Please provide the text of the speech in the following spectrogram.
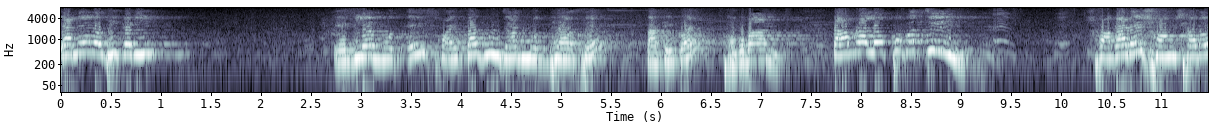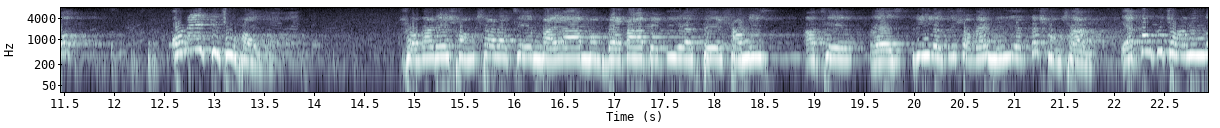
জ্ঞানের অধিকারী। এই ছয়টা গুণ যার মধ্যে আছে, তাকে কয় ভগবান। তা আমরা লক্ষ্য করছি অনেক কিছু হয়। সংসার আছে, মায়া, বেটা, বেটি আছে, স্বামী আছে স্ত্রী আছে, সবাই মিলিয়ে একটা সংসার। এত কিছু আনন্দ,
